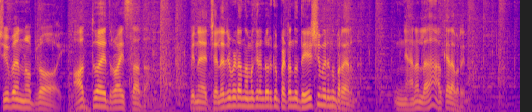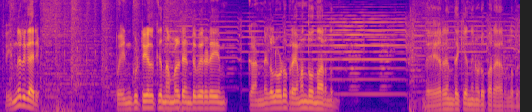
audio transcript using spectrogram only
ശിവൻ ഒബ്രോയ് അദ്വൈത് റോയ് സാദ. പിന്നെ ചിലരിവിടെ നമുക്ക് രണ്ടുപേർക്കും പെട്ടെന്ന് ദേഷ്യം വരുന്നു പറയാറുണ്ട്. ഞാനല്ല ആൾക്കാരാ പറയുന്നത്. പിന്നൊരു കാര്യം. പെൺകുട്ടികൾക്ക് നമ്മൾ രണ്ടുപേരുടെയും കണ്ണുകളോട് പ്രേമം തോന്നാറുണ്ടെന്ന്. വേറെ എന്തൊക്കെയാ നിന്നോട് പറയാറുള്ളത്?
